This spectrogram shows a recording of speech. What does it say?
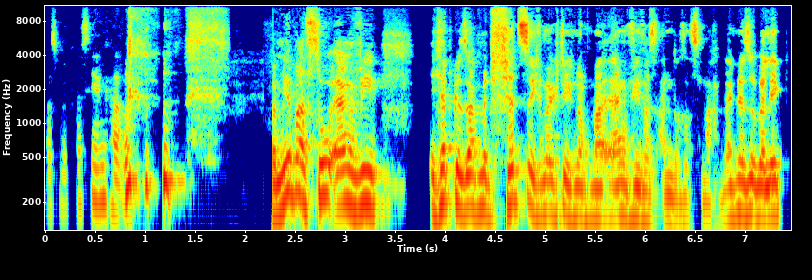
was mir passieren kann. Bei mir war es so irgendwie, ich habe gesagt, mit 40 möchte ich noch mal irgendwie was anderes machen. Da habe ich mir so überlegt,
